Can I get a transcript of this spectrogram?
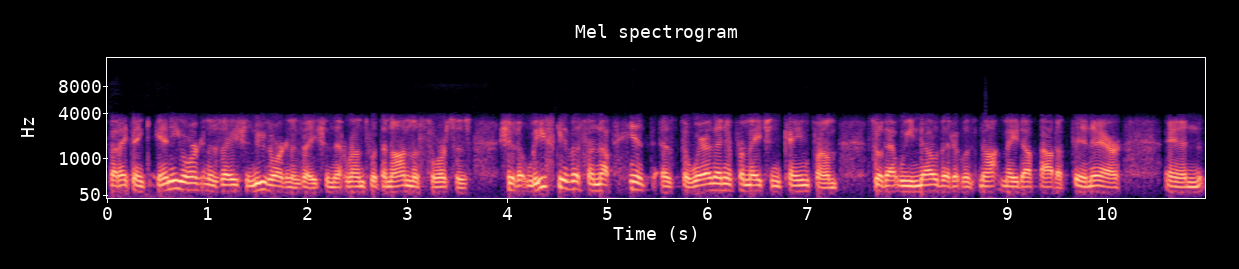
but I think any organization, news organization that runs with anonymous sources should at least give us enough hint as to where that information came from, so that we know that it was not made up out of thin air. And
